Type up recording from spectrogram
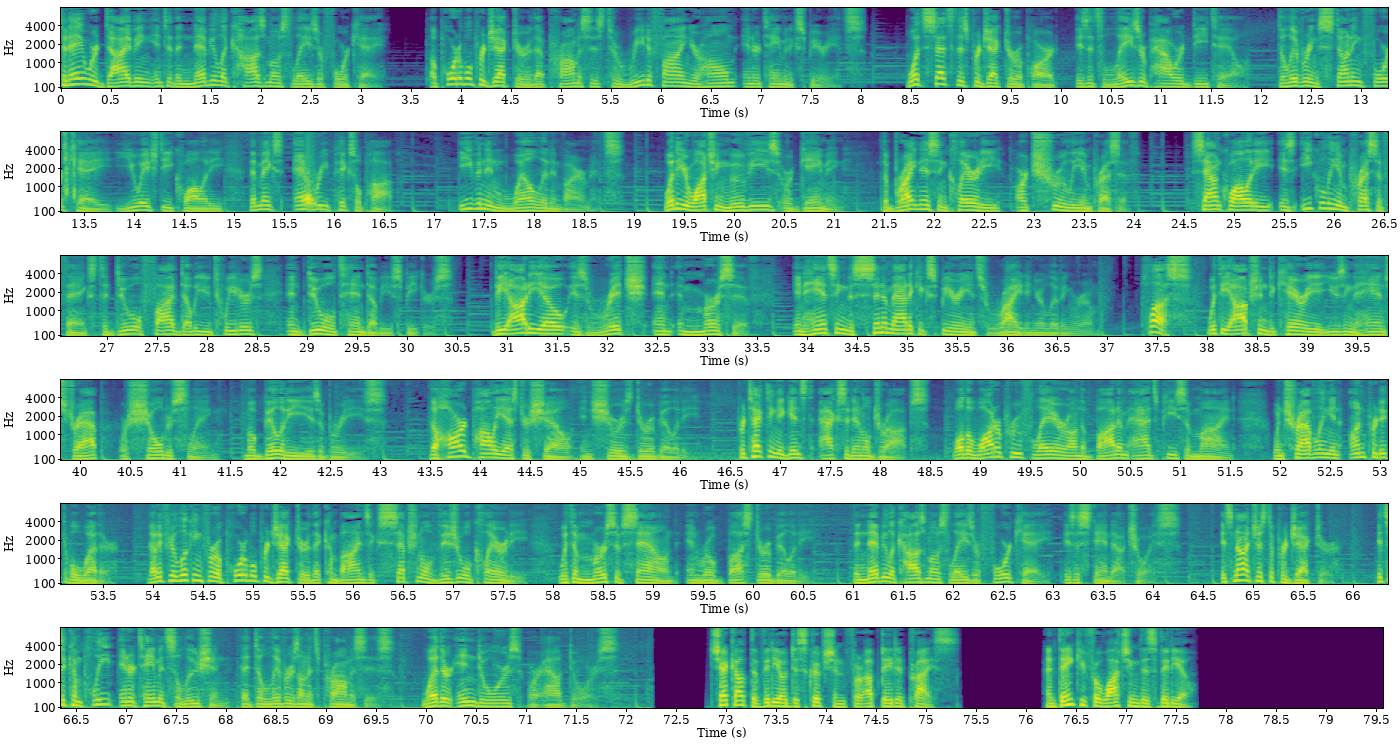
Today we're diving into the Nebula Cosmos Laser 4K, a portable projector that promises to redefine your home entertainment experience. What sets this projector apart is its laser-powered detail, delivering stunning 4K UHD quality that makes every pixel pop, even in well-lit environments. Whether you're watching movies or gaming, the brightness and clarity are truly impressive. Sound quality is equally impressive thanks to dual 5W tweeters and dual 10W speakers. The audio is rich and immersive, enhancing the cinematic experience right in your living room. Plus, with the option to carry it using the hand strap or shoulder sling, mobility is a breeze. The hard polyester shell ensures durability, protecting against accidental drops, while the waterproof layer on the bottom adds peace of mind when traveling in unpredictable weather. That if you're looking for a portable projector that combines exceptional visual clarity with immersive sound and robust durability, the Nebula Cosmos Laser 4K is a standout choice. It's not just a projector, it's a complete entertainment solution that delivers on its promises, whether indoors or outdoors. Check out the video description for updated price. And thank you for watching this video.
